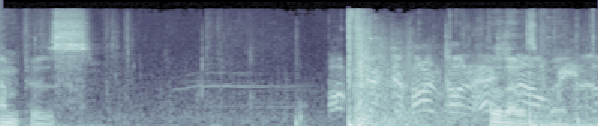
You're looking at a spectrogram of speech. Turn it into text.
campers. Thought that was better.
